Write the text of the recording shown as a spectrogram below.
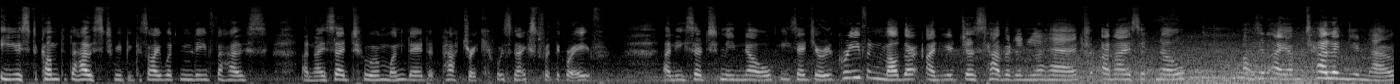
he used to come to the house to me because I wouldn't leave the house. And I said to him one day that Patrick was next for the grave. And he said to me, No. He said, You're a grieving mother and you just have it in your head. And I said, No. I said, I am telling you now,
